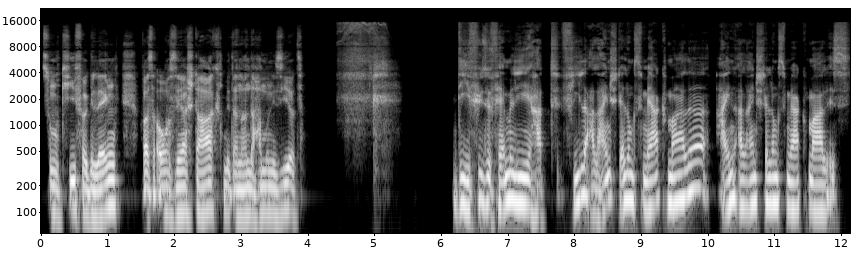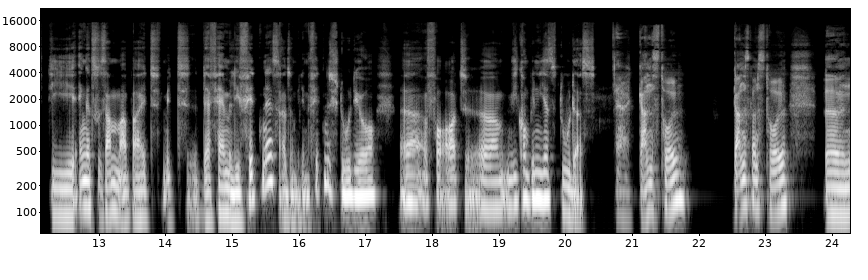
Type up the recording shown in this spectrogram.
zum Kiefergelenk, was auch sehr stark miteinander harmonisiert. Die Physio Family hat viele Alleinstellungsmerkmale. Ein Alleinstellungsmerkmal ist die enge Zusammenarbeit mit der Family Fitness, also mit dem Fitnessstudio äh, vor Ort. Äh, wie kombinierst du das? Ja, ganz toll, ganz, ganz toll. Äh,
